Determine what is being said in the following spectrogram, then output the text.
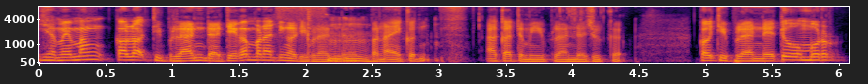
ya memang kalau di Belanda dia kan pernah tinggal di Belanda, Mm-mm. pernah ikut akademi Belanda juga. Kalau di Belanda itu umur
